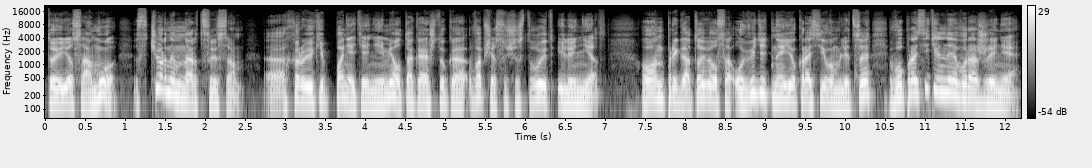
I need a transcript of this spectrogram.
то ее саму с черным нарциссом. Э, Харуюки понятия не имел, такая штука вообще существует или нет. Он приготовился увидеть на ее красивом лице вопросительное выражение,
